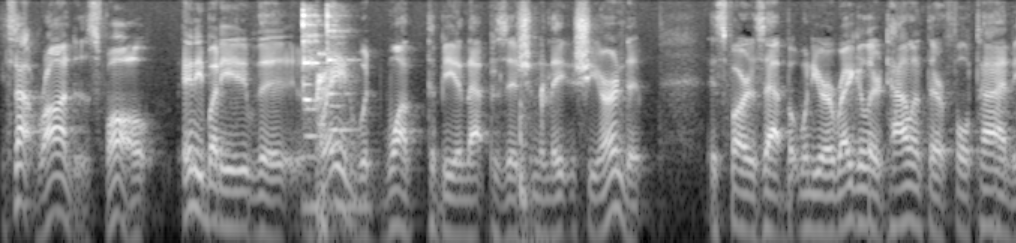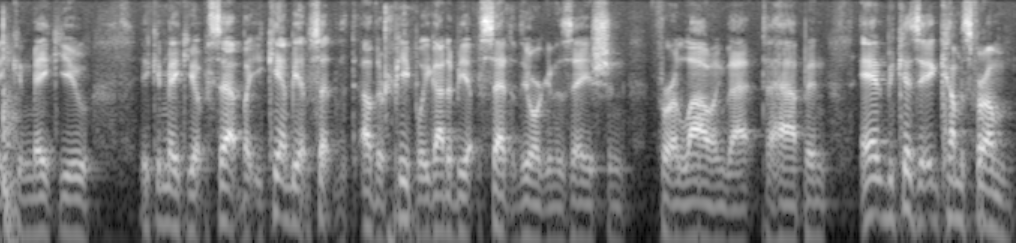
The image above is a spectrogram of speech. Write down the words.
it's not Ronda's fault. Anybody with the brain would want to be in that position, and they, she earned it as far as that. But when you're a regular talent there full time, it can make you it can make you upset. But you can't be upset with other people. You got to be upset at the organization for allowing that to happen, and because it comes from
